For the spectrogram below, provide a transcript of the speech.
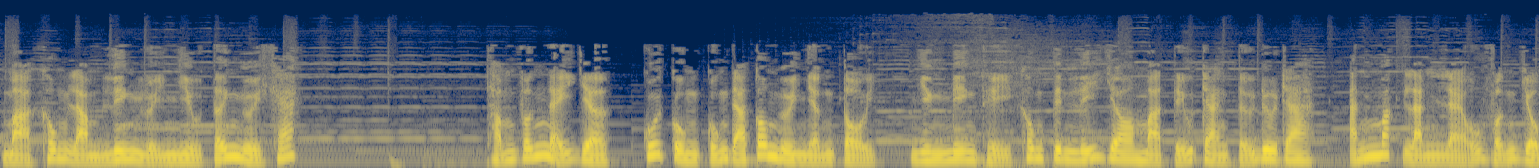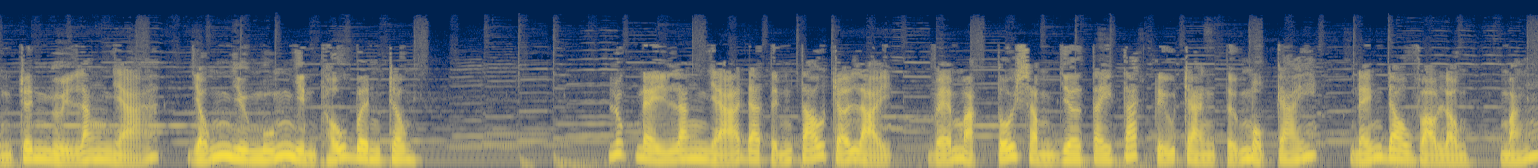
mà không làm liên lụy nhiều tới người khác. Thẩm vấn nãy giờ, cuối cùng cũng đã có người nhận tội, nhưng niên thị không tin lý do mà tiểu tràng tử đưa ra, ánh mắt lạnh lẽo vẫn dồn trên người lăng nhã, giống như muốn nhìn thấu bên trong. Lúc này lăng nhã đã tỉnh táo trở lại, vẻ mặt tối sầm giơ tay tác tiểu tràng tử một cái, nén đau vào lòng, mắng.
